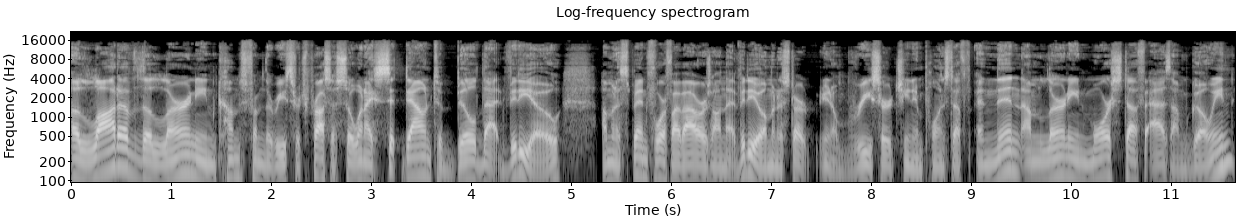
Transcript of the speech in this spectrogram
a lot of the learning comes from the research process. So when I sit down to build that video, I'm going to spend four or five hours on that video. I'm going to start, you know, researching and pulling stuff, and then I'm learning more stuff as I'm going.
